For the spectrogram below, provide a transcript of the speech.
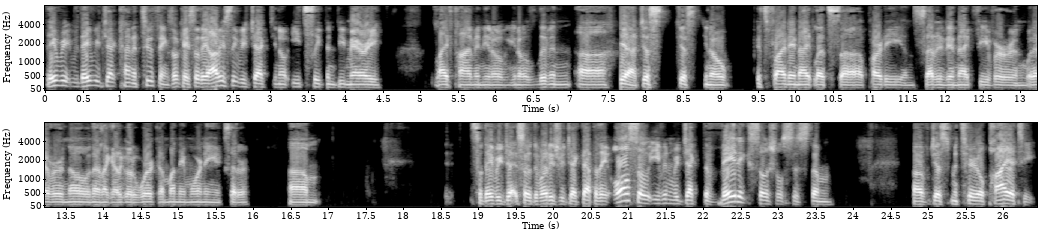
they re, they reject kind of two things. Okay, so they obviously reject you know eat, sleep, and be merry lifetime and you know you know living uh yeah just just you know it's friday night let's uh party and saturday night fever and whatever no then i got to go to work on monday morning etc um so they reject so devotees reject that but they also even reject the vedic social system of just material piety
